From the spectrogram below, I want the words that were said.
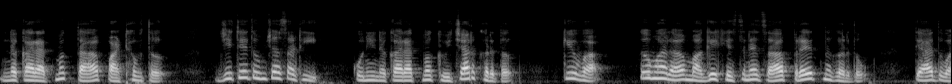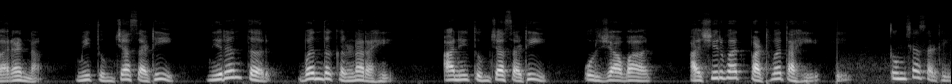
नकारात्मकता पाठवतं जिथे तुमच्यासाठी कोणी नकारात्मक विचार करतं किंवा तुम्हाला मागे खेचण्याचा प्रयत्न करतो. त्या द्वारांना मी तुमच्यासाठी निरंतर बंद करणार आहे आणि तुमच्यासाठी ऊर्जावान आशीर्वाद पाठवत आहे. तुमच्यासाठी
